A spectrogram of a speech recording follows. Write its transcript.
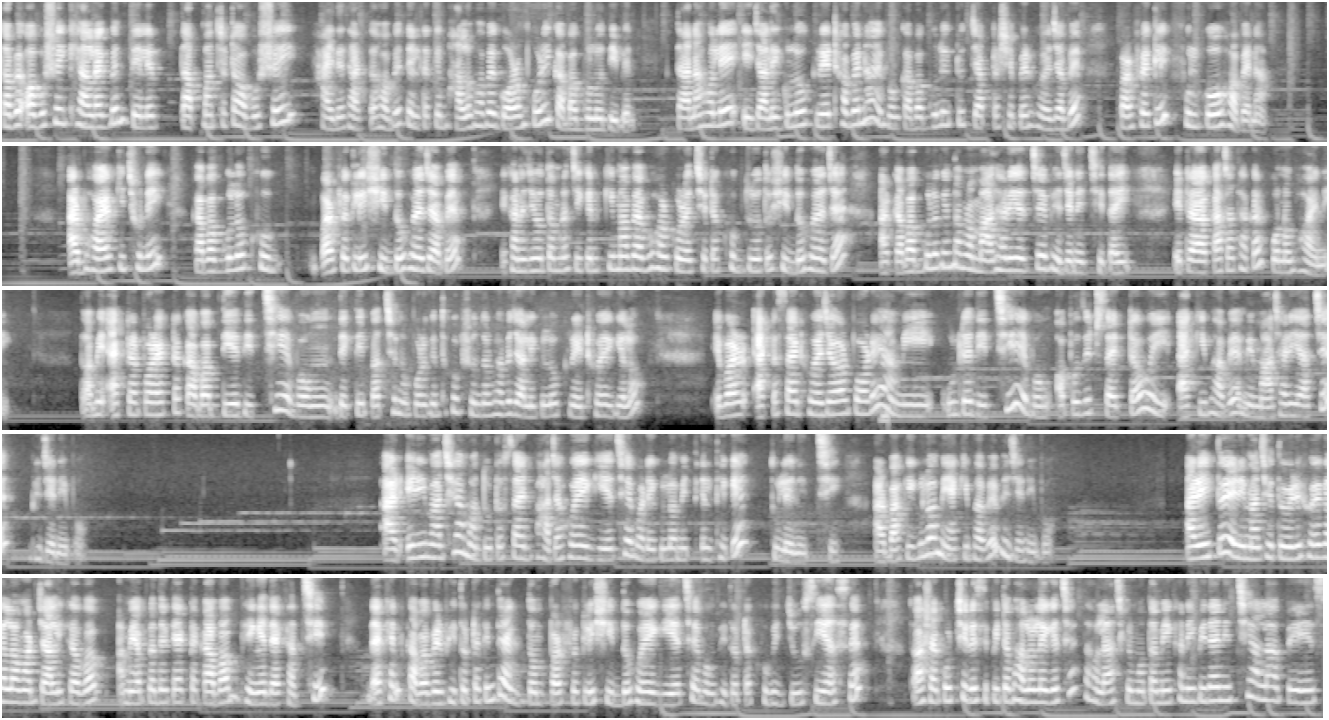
তবে অবশ্যই খেয়াল রাখবেন, তেলের তাপমাত্রাটা অবশ্যই হাইতে থাকতে হবে। তেলটাকে ভালোভাবে গরম করেই কাবাবগুলো দিবেন। তা না হলে এই জালিগুলো ক্রিয়েট হবে না এবং কাবাবগুলো একটু চ্যাপটা শেপের হয়ে যাবে। পারফেক্টলি ফুলকোও হবে না। আর ভয়ের কিছু নেই। কাবাবগুলো খুব পারফেক্টলি সিদ্ধ হয়ে যাবে। এখানে যেহেতু আমরা চিকেন কিমা ব্যবহার করেছি, এটা খুব দ্রুত সিদ্ধ হয়ে যায়। আর কাবাবগুলো কিন্তু আমরা মাঝারি চেয়ে ভেজে নিচ্ছি, তাই এটা কাঁচা থাকার কোনো ভয় নেই। তো আমি একটার পর একটা কাবাব দিয়ে দিচ্ছি এবং দেখতেই পাচ্ছেন উপরে কিন্তু খুব সুন্দরভাবে জালিগুলো ক্রেট হয়ে গেল। এবার একটা সাইড হয়ে যাওয়ার পরে আমি উল্টে দিচ্ছি এবং অপোজিট সাইডটাও ওই একইভাবে আমি মাঝারি আছে ভেজে নেব। আর এরই মাঝে আমার দুটো সাইড ভাজা হয়ে গিয়েছে, এবার এগুলো আমি তেল থেকে তুলে নিচ্ছি। আর বাকিগুলো আমি একইভাবে ভেজে নিব। আর এই তো এরই মাঝে তৈরি হয়ে গেল আমার জালি কাবাব। আমি আপনাদেরকে একটা কাবাব ভেঙে দেখাচ্ছি। দেখেন, কাবাবের ভিতরটা কিন্তু একদম পারফেক্টলি সিদ্ধ হয়ে গিয়েছে এবং ভিতরটা খুবই জুসি আছে। তো আশা করছি রেসিপিটা ভালো লেগেছে। তাহলে আজকের মতো আমি এখানেই বিদায় নিচ্ছি। আল্লাহ হাফেজ।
